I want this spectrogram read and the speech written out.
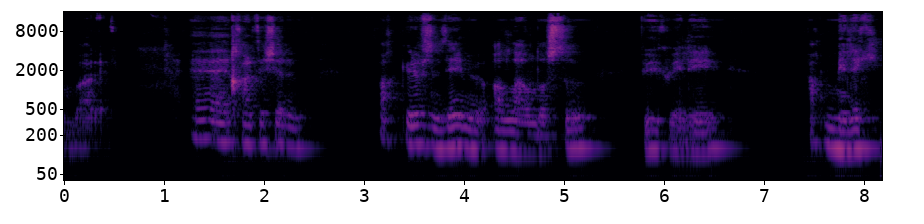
Mübarek. Eee kardeşlerim bak görüyorsunuz değil mi Allah'ın dostu büyük veli bak melek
